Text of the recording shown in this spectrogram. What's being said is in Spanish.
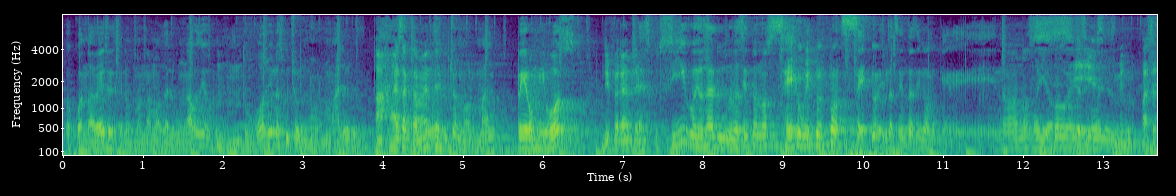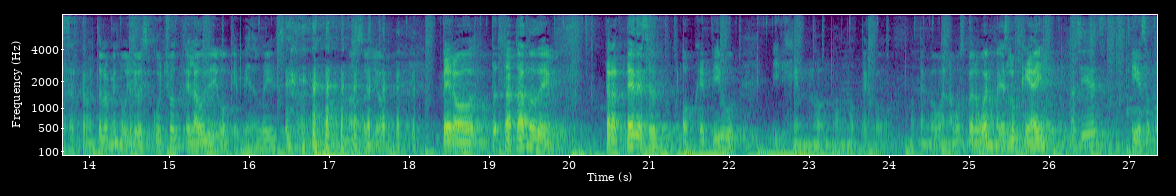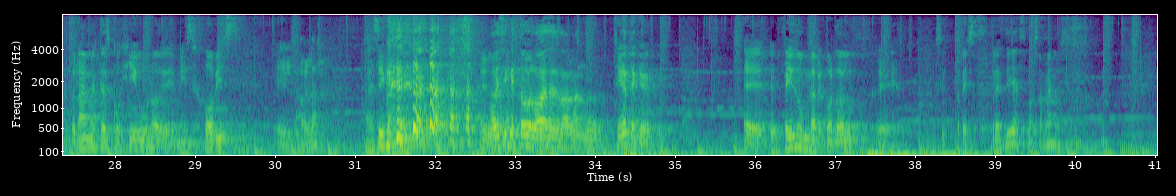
O cuando a veces que nos mandamos algún audio, tu voz yo la escucho normal, güey. Ajá, Yo la exactamente. escucho normal, pero mi voz, la Diferente. escucho, sí, güey, o sea, lo siento, no sé, güey, no sé, güey, lo siento así como que, no, no soy yo, güey. Sí, es- me pasa exactamente lo mismo. Yo escucho el audio y digo, ¿qué pedo, güey? No, no soy yo. Pero tratando de. Traté de ser objetivo y dije, no, no, no tengo, no tengo buena voz. Pero bueno, es lo que hay. Así es. Y desafortunadamente escogí uno de mis hobbies, el hablar. Así que. Hoy sí que todo lo haces hablando. Fíjate que eh, Facebook me recordó que hace tres, tres días más o menos.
